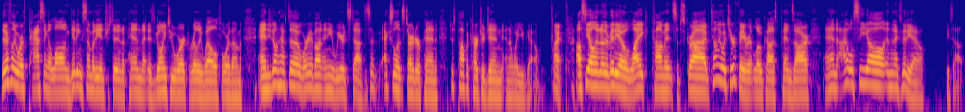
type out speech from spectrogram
They're definitely worth passing along, getting somebody interested in a pen that is going to work really well for them. And you don't have to worry about any weird stuff. It's an excellent starter pen. Just pop a cartridge in and away you go. All right, I'll see y'all in another video. Like, comment, subscribe. Tell me what your favorite low cost pens are, and I will see y'all in the next video. Peace out.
